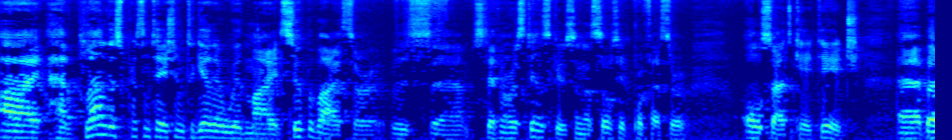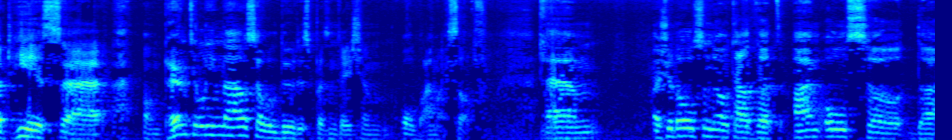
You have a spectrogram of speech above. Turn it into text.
I have planned this presentation together with my supervisor, who's uh, Stefan Hrastinski, who's an associate professor also at KTH. Uh, but he is uh, on parental leave now, so I will do this presentation all by myself. Um, I should also note out that I'm also the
